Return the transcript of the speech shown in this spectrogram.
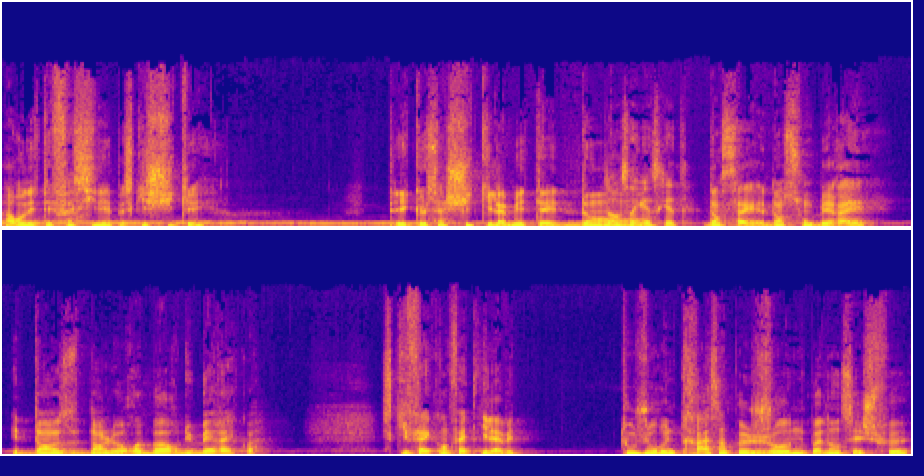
Alors, on était fascinés parce qu'il chiquait et que sa chic, il la mettait dans Dans sa casquette? dans, sa, dans son béret et dans, dans le rebord du béret, quoi. Ce qui fait qu'en fait, il avait toujours une trace un peu jaune, quoi, dans ses cheveux.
